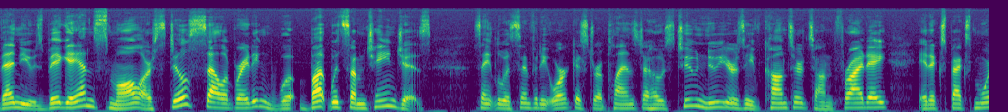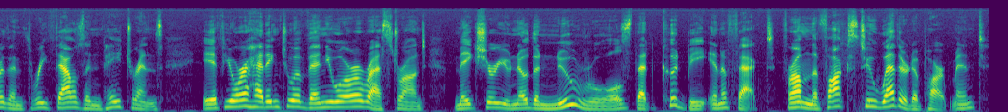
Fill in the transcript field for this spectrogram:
Venues, big and small, are still celebrating, but with some changes. St. Louis Symphony Orchestra plans to host two New Year's Eve concerts on Friday. It expects more than 3,000 patrons. If you're heading to a venue or a restaurant, make sure you know the new rules that could be in effect. From the Fox 2 Weather Department,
